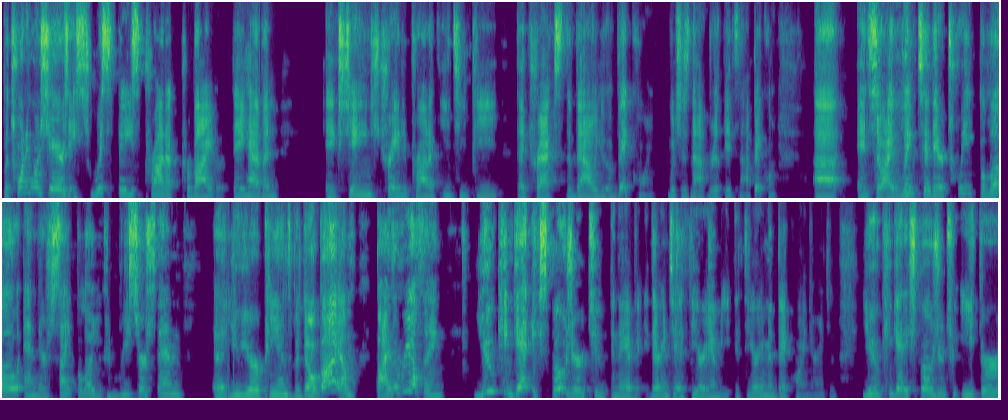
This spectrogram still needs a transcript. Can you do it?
But 21 Shares, a Swiss based product provider, they have an exchange traded product, ETP, that tracks the value of Bitcoin, which is not, re- it's not Bitcoin. Uh, and so I linked to their tweet below and their site below. You can research them, uh, you Europeans, but don't buy them. Buy the real thing. You can get exposure to, and they have they're into Ethereum, Ethereum and Bitcoin. They're into. You can get exposure to Ether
